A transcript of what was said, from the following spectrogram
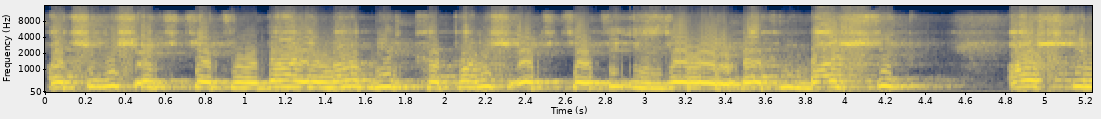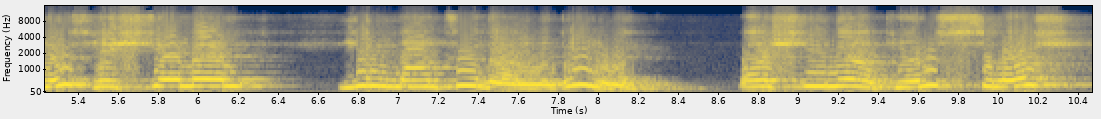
açılış etiketini daima bir kapanış etiketi izlemeli. Bakın başlık açtınız HTML'in mantığı da aynı değil mi? Başlığı ne yapıyoruz? Slash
